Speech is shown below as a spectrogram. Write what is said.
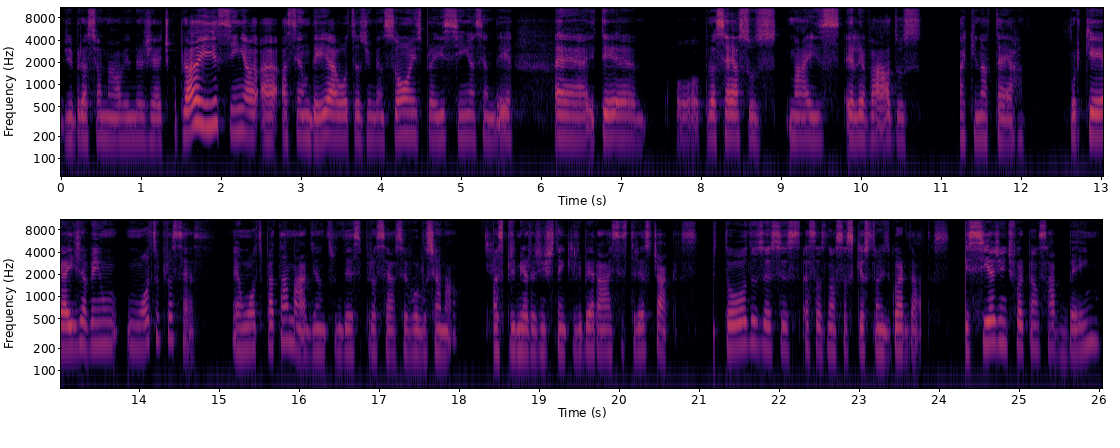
vibracional e energético, para aí sim a, a, ascender a outras dimensões, para aí sim ascender é, e ter processos mais elevados aqui na Terra, porque aí já vem um, um outro processo, é um outro patamar dentro desse processo evolucional. Mas primeiro a gente tem que liberar esses três chakras, de todas essas nossas questões guardadas. E se a gente for pensar bem,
